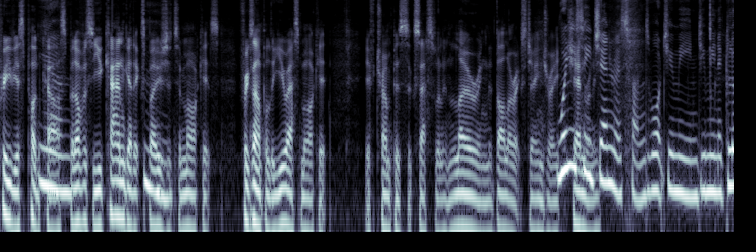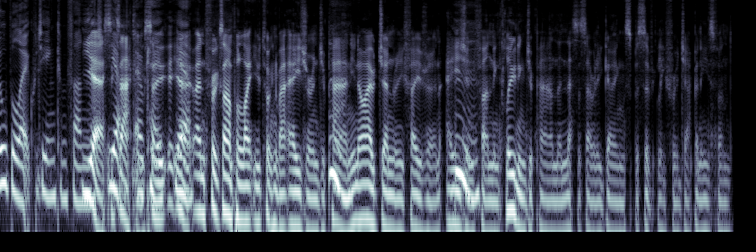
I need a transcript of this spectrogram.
previous podcast, yeah. but obviously you can get exposure mm. to markets. For example, the U.S. market if Trump is successful in lowering the dollar exchange rate. When you generally. say generalist funds, what do you mean? Do you mean a global equity income fund? Yes, yeah, exactly. Okay. So yeah, yeah, and for example, like you're talking about Asia and Japan, mm. you know, I would generally favour an Asian mm. fund, including Japan, than necessarily going specifically for a Japanese fund.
